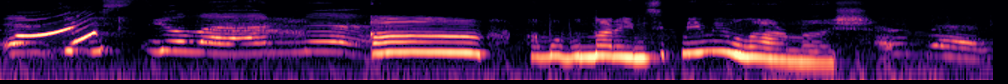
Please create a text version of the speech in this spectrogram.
Evcik istiyorlar anne. Aa, ama bunlar emzik mi emiyorlarmış? Evet.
